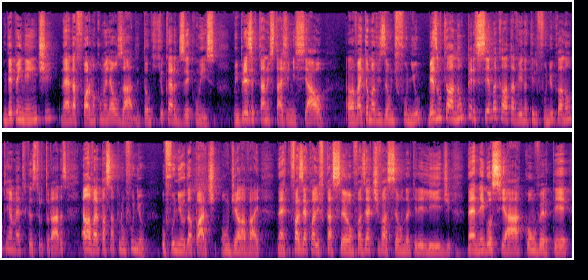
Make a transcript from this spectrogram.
independente né, da forma como ele é usado. Então, o que, que eu quero dizer com isso? Uma empresa que está no estágio inicial, ela vai ter uma visão de funil, mesmo que ela não perceba que ela está vendo aquele funil, que ela não tenha métricas estruturadas, ela vai passar por um funil. O funil da parte onde ela vai né, fazer a qualificação, fazer a ativação daquele lead, né, negociar, converter.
